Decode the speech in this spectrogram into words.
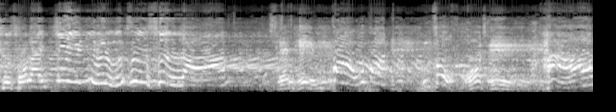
此出来今日之事啊，前庭包带坐去。好，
